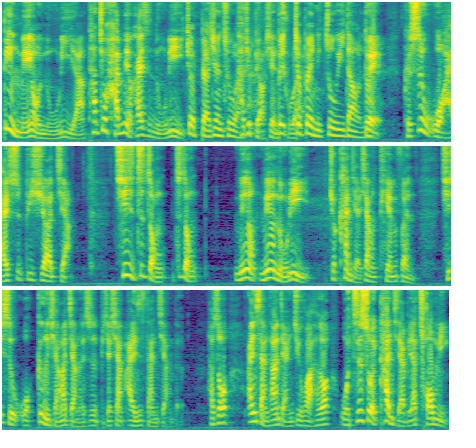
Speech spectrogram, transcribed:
并没有努力啊，他就还没有开始努力，就表现出来，他就表现出来就被你注意到了。，对，可是我还是必须要讲，其实这种这种没有没有努力就看起来像天分，其实我更想要讲的是比较像爱因斯坦讲的。他说，爱因斯坦常常讲一句话，他说我之所以看起来比较聪明，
